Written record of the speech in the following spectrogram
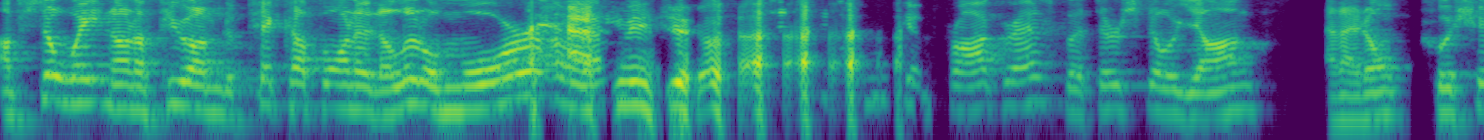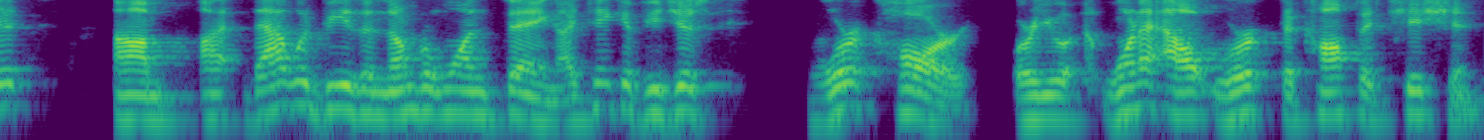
I'm still waiting on a few of them to pick up on it a little more. Right? Me too. progress, but they're still young, and I don't push it um, I, that would be the number one thing. I think if you just work hard or you want to outwork the competition,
